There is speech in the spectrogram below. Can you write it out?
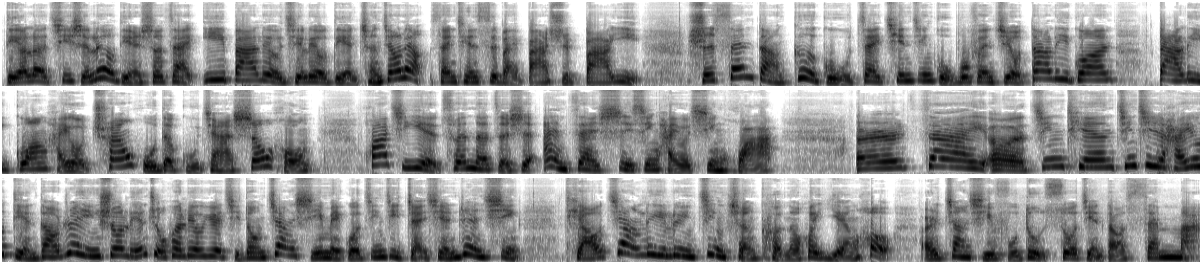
跌了七十六点，收在一八六七六点，成交量三千四百八十八亿。十三档个股在千金股部分，只有大立光、大立光还有川湖的股价收红，花旗野村呢则是暗在世芯还有信华。而在呃，今天经济还有点到瑞银说，联储会六月启动降息，美国经济展现韧性，调降利率进程可能会延后，而降息幅度缩减到三码。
